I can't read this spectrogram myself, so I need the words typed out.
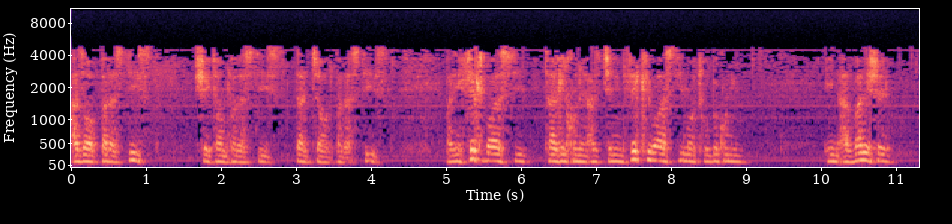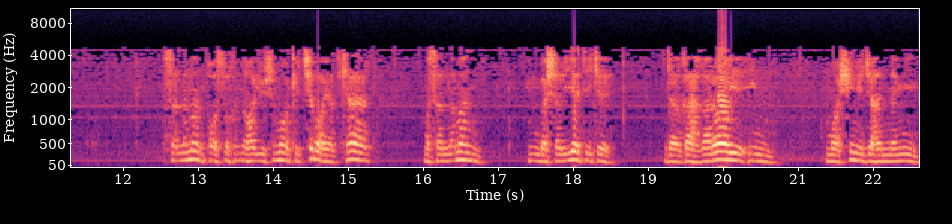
عذاب پرستی است. شیطان پرستی است دجال پرستی است. و این فکر بایستی تغییر کنه از چنین فکری بایستی ما توبه کنیم. این اولشه. مسلما پاسخ نهایی شما که چه باید کرد؟ مسلما این بشریتی که در قهقرای این ماشین جهنمی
